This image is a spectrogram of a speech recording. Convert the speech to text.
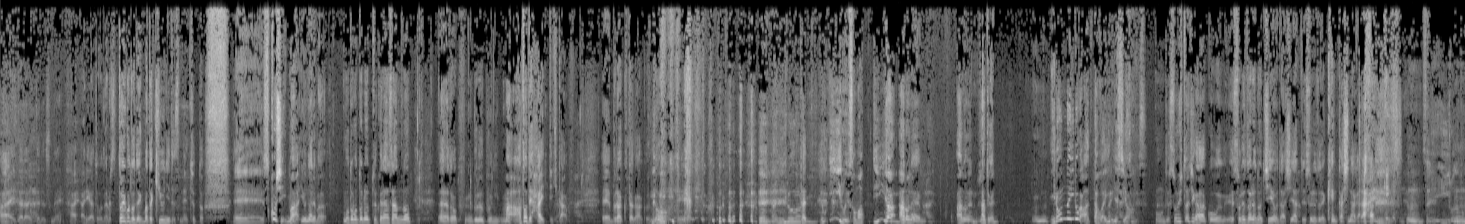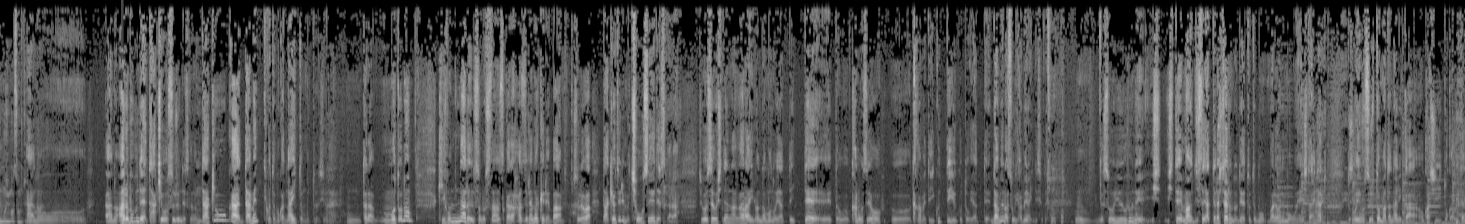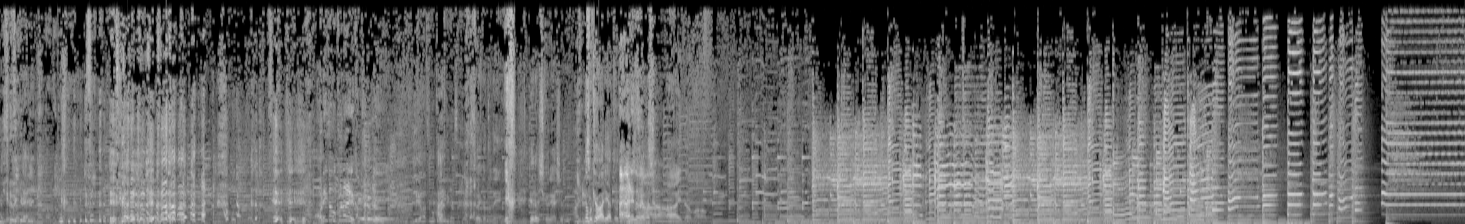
はいいただいてですね。はいありがとうございます。ということでまた急にですねちょっと、えー、少しまあ言うなればもともとのトゥクラさんのあのグループにまあ後で入ってきた、えー、ブラックタガー君の、えー、何色なでもいい色に染まっていいいやあのね、はい、あのなんていうかいろんな色があった方がいいんですよ、はいはい、そうん、でそういう人たちがこうそれぞれの知恵を出し合ってそれぞれ喧嘩しながら、はい、喧嘩しながら、うん、いい色だと思います、うん、あのあのある部分では妥協するんですけど、うん、妥協がダメってことは僕はないと思ってるんですよね、うん、ただ元の基本になるそのスタンスから外れなければそれは妥協というよりも調整ですから、調整をしながらいろんなものをやっていって、えっと、可能性を高めていくっていうことをやってダメならそうやめないんですよね。そう,、うん、でそういうふうにして、まあ、実際やってらっしゃるのでとても我々も応援したいなと、はい、応援をするとまた何かお菓子とかをいただけるので。俺が怒られるかもしれない。はい、そういうことで、よろしくお願いします。はい、どうも今日はありがとうございました。ありがとうございました。はい、どうも。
